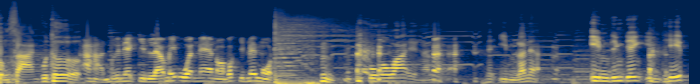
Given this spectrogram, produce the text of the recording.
สงสารกูเถอะอาหารมื้อเนี้ยกินแล้วไม่อ้วนแน่นอนเพราะกินไม่หมดกูก็ว่าอย่างนั้นแหละเนี่ยอิ่มแล้วเนี่ย อิ่มจริง ๆ อิ่มทิพย์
